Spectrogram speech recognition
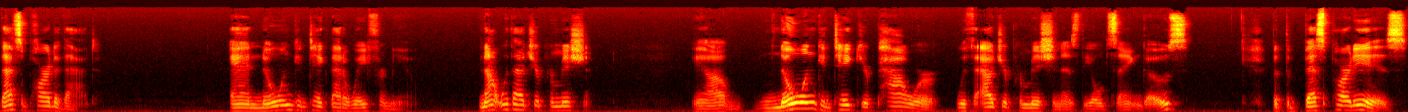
that's a part of that. And no one can take that away from you, not without your permission. You know, no one can take your power without your permission, as the old saying goes. But the best part is,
